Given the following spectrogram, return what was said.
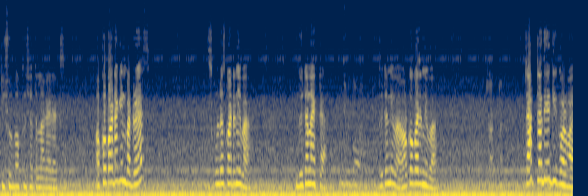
টিস্যুর বক্সের সাথে লাগাই রাখছি। অক্ষর কয়টা কিনবা ড্রেস? স্কুল ড্রেস কয়টা নিবা? দুইটা না একটা? দুইটা নিবা? অর্ক কয়টা নিবা? চারটা দিয়ে কি করবা?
